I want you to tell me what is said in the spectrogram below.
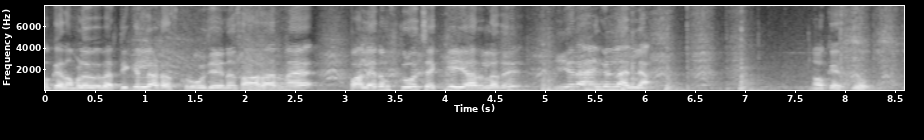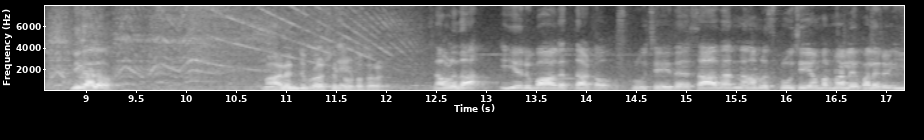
ഓക്കെ നമ്മൾ വെർട്ടിക്കലിലാട്ടോ സ്ക്രൂ ചെയ്യുന്നത്. സാധാരണ പലരും സ്ക്രൂ ചെക്ക് ചെയ്യാറുള്ളത് ഈ ഒരു ആംഗിളിലല്ല ഓക്കെ സ്ക്രൂ നികാലോ? നാലഞ്ച് പ്രാവശ്യം കേട്ടോ സാറേ. നമ്മളിതാ ഈ ഒരു ഭാഗത്താട്ടോ സ്ക്രൂ ചെയ്ത് സാധാരണ നമ്മൾ സ്ക്രൂ ചെയ്യാൻ പറഞ്ഞാൽ പലരും ഈ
